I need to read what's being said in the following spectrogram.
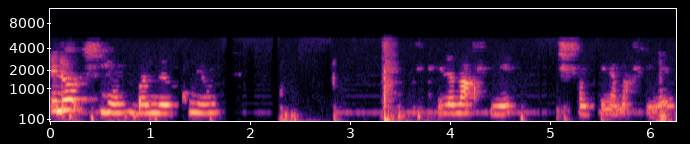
Et nos sillons, bonne couillon. C'est le Marseillais, je sentais la Marseillaise.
